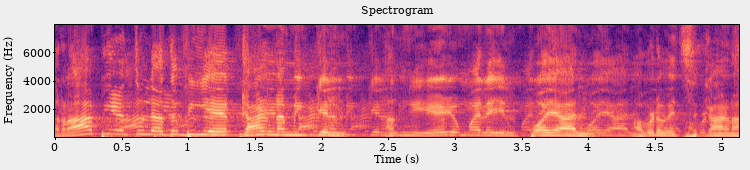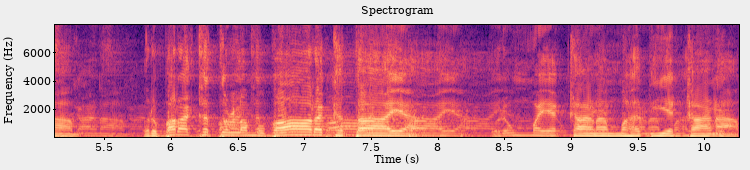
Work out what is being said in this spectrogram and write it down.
റാബിയത്തുൽ അദബിയെ കാണണമെങ്കിൽ അങ്ങ് ഏഴുമലയിൽ പോയാൽ അവിടെ വെച്ച് കാണാം. ഒരു പറക്കത്തുള്ള മുബാറക്കത്തായ ഒരു ഉമ്മയെ കാണാം മഹദിയെ കാണാം.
